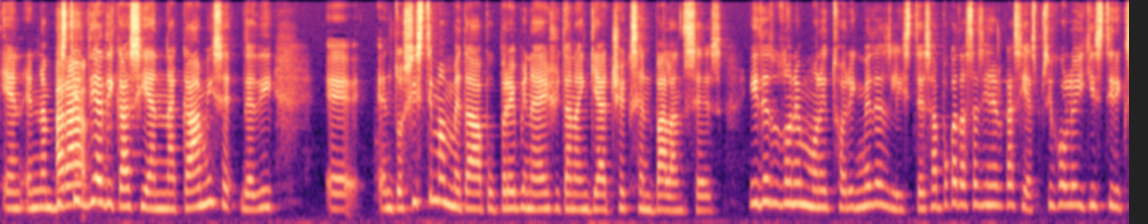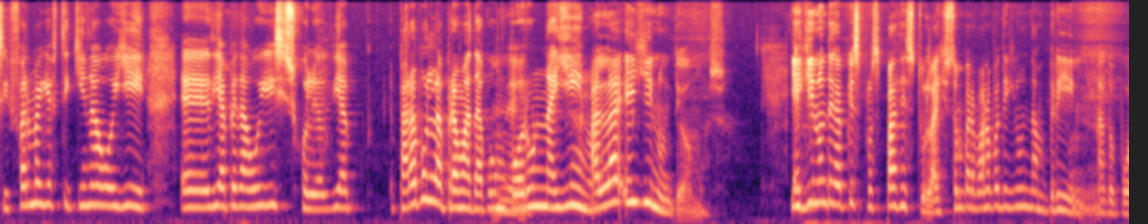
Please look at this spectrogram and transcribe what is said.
εν, εν να μπεις Άρα... στη διαδικασία να κάνεις. Δηλαδή, ε, εν το σύστημα μετά που πρέπει να έχει τα αναγκαία checks and balances, είτε το είναι monitoring με τις λίστες, αποκατάσταση συνεργασίας, ψυχολογική στήριξη, φαρμακευτική αγωγή, ε, διαπαιδαγωγή στη σχολείο, δια... πάρα πολλά πράγματα που ναι. μπορούν να γίνουν. Αλλά γίνονται όμως. Ή ε, γίνονται κάποιες προσπάθειες τουλάχιστον παραπάνω από ό,τι γίνονταν πριν, να το πω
